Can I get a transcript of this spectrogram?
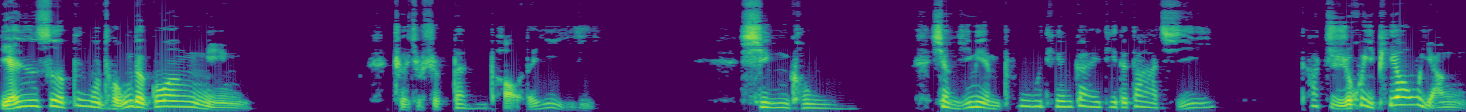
颜色不同的光明。这就是奔跑的意义。星空像一面铺天盖地的大旗，它只会飘扬。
